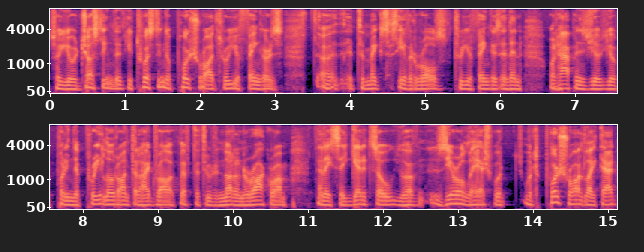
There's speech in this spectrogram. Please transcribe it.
So you're adjusting the, you're twisting the push rod through your fingers uh, to make see if it rolls through your fingers, and then what happens? You're you're putting the preload onto the hydraulic lifter through the nut on the rock arm. Then they say get it so you have zero lash with with push rod like that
